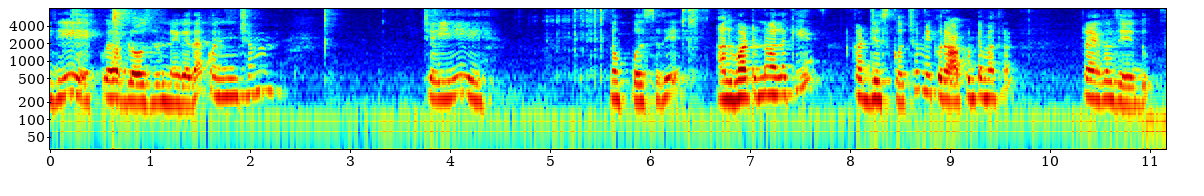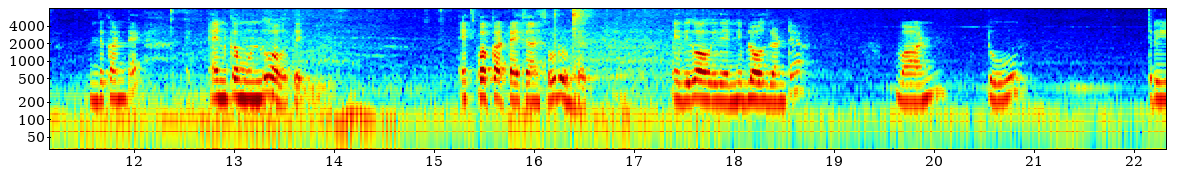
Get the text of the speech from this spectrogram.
ఇది ఎక్కువ బ్లౌజులు ఉన్నాయి కదా కొంచెం చెయ్యి నొప్పి వస్తుంది. అలవాటు ఉన్న వాళ్ళకి కట్ చేసుకోవచ్చు. మీకు రాకుంటే మాత్రం ప్రయోగాలు చేయొద్దు. ఎందుకంటే వెనక ముందు అవుతాయి. ఎక్కువ కట్ అయ్యే ఛాన్స్ కూడా ఉంటుంది. ఇదిగో ఇది ఎన్ని బ్లౌజులు అంటే one two three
